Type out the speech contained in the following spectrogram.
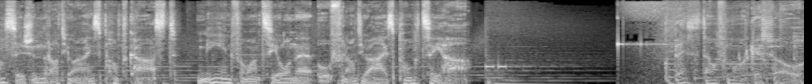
Das ist ein Radio 1 Podcast. Mehr Informationen auf radio1.ch. Best auf Morgenshow.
